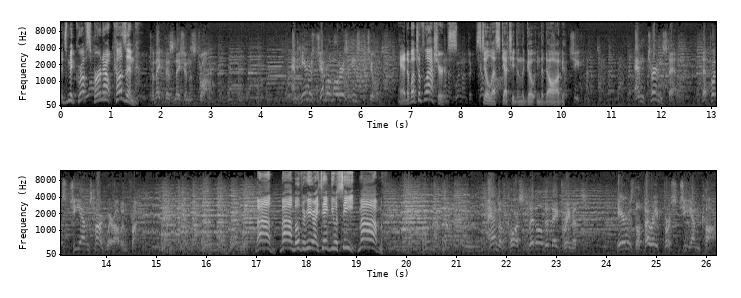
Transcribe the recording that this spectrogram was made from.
It's McGruff's burnout cousin. to make this nation strong. And here's General Motors Institute. And a bunch of flashers. Still less sketchy than the goat and the dog. Achievement. And Turnstep that puts GM's hardware out in front. Mom! Mom, over here! I saved you a seat! Mom! And of course, little did they dream it. Here's the very first GM car.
